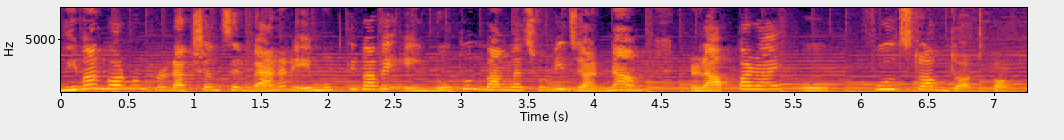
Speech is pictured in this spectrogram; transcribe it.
ধীমান বর্মন প্রোডাকশনস এর ব্যানারে মুক্তি পাবে এই নতুন বাংলা ছবি যার নাম রাপ্পা রায় ও ফুলস্টপ ডট কম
